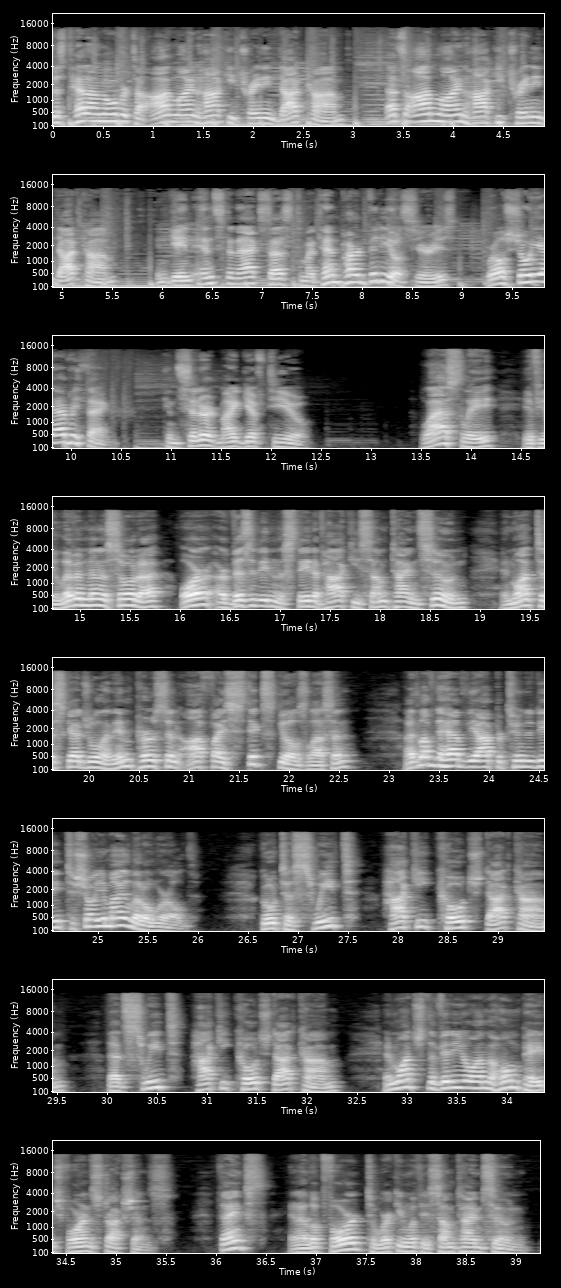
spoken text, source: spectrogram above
just head on over to onlinehockeytraining.com that's onlinehockeytraining.com and gain instant access to my 10 part video series where I'll show you everything. Consider it my gift to you. Lastly, if you live in Minnesota or are visiting the state of hockey sometime soon and want to schedule an in person off ice stick skills lesson, I'd love to have the opportunity to show you my little world. Go to sweethockeycoach.com. That's sweethockeycoach.com and watch the video on the homepage for instructions. Thanks, and I look forward to working with you sometime soon.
